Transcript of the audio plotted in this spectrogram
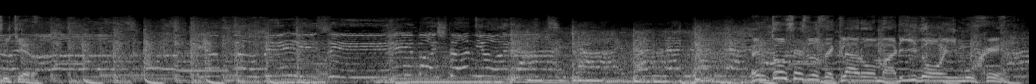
Sí quiero. Entonces los declaro marido y mujer.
